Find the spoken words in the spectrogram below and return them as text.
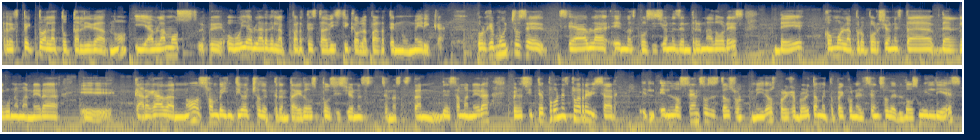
respecto a la totalidad, ¿no? Y hablamos, eh, o voy a hablar de la parte estadística o la parte numérica, porque mucho se, se habla en las posiciones de entrenadores de cómo la proporción está de alguna manera eh, cargada, ¿no? Son 28 de 32 posiciones en las que están de esa manera, pero si te pones tú a revisar en los censos de Estados Unidos, por ejemplo, ahorita me topé con el censo del 2010,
